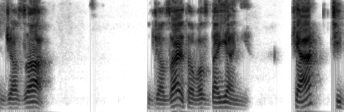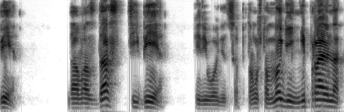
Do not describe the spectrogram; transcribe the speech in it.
Джаза. Джаза это воздаяние. Кя тебе. Да воздаст тебе переводится. Потому что многие неправильно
